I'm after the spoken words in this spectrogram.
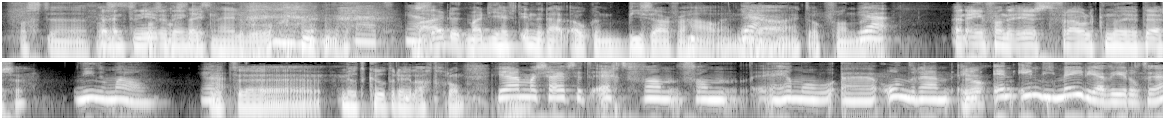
Vast, eh vast, vast Rentenieren, nog denk steeds ik. een heleboel. Ja. Maar, die heeft inderdaad ook een bizar verhaal. En Ja. ook van... eh, ja, En een van de eerste vrouwelijke miljardairs, hè? niet normaal. Ja. Met eh multiculturele achtergrond. ja, maar zij heeft het echt van, van helemaal eh, onderaan. En, Ja. en in die mediawereld, hè?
